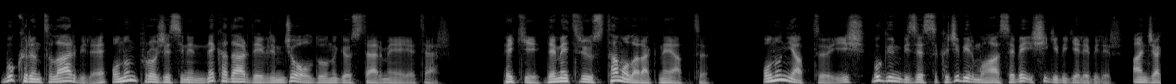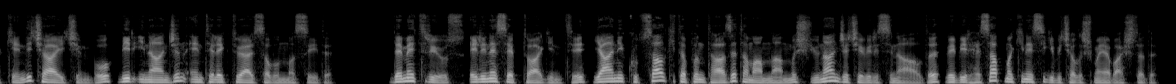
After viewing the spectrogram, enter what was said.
Bu kırıntılar bile, onun projesinin ne kadar devrimci olduğunu göstermeye yeter. Peki, Demetrius tam olarak ne yaptı? Onun yaptığı iş, bugün bize sıkıcı bir muhasebe işi gibi gelebilir. Ancak kendi çağı için bu, bir inancın entelektüel savunmasıydı. Demetrius, eline Septuagint'i, yani kutsal kitabın taze tamamlanmış Yunanca çevirisini aldı ve bir hesap makinesi gibi çalışmaya başladı.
